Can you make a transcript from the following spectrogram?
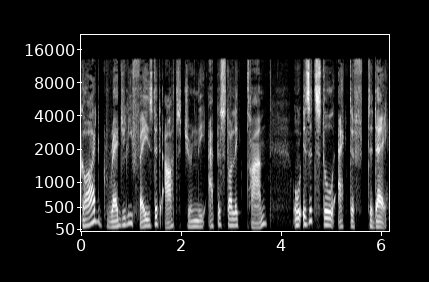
God gradually phased it out during the apostolic time, or is it still active today?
